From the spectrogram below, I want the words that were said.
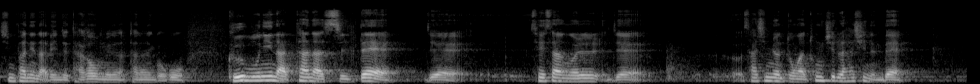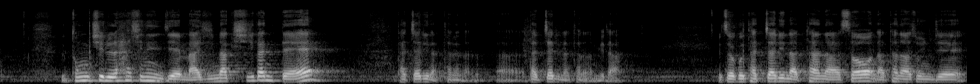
심판의 날이 이제 다가오면 나타나는 거고 그분이 나타났을 때 이제 세상을 이제 40년 동안 통치를 하시는데 통치를 하시는 이제 마지막 시간대에 다짤이 나타나 아, 다짤이 나타납니다. 그래서 그 다짤이 나타나서 나타나서 이제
